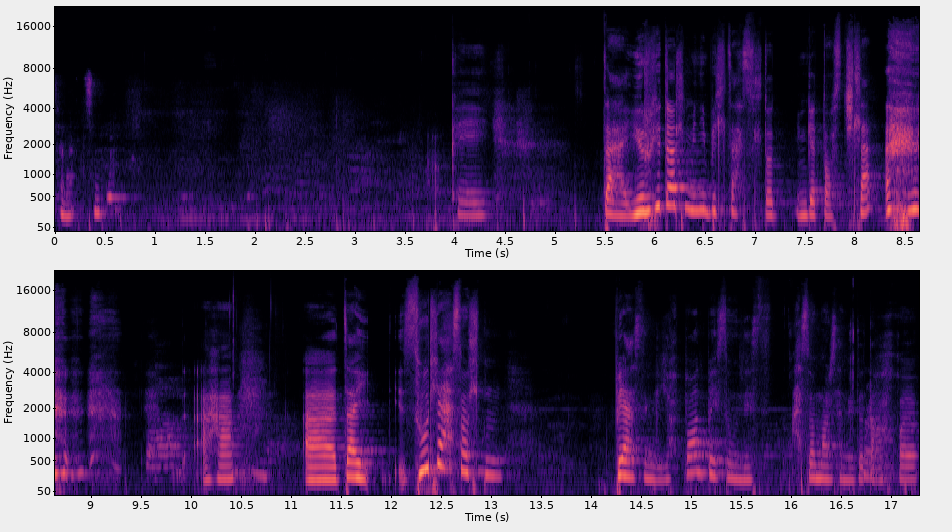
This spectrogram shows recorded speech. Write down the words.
санагдсан. Окей. За, ерөөхдөө бол миний бэлдсэн асуултууд ингээд дуусчлаа. Аха. Аа, за сүүлийн асуулт нь би бас ингээ Японд байсан хүнээс асуумаар санагдаад байгаа байхгүй юу?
